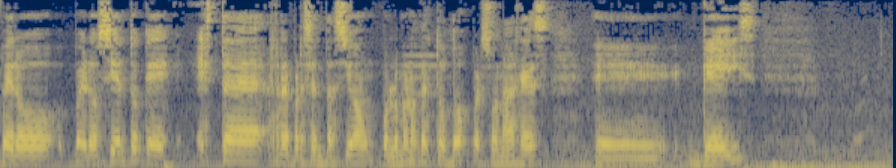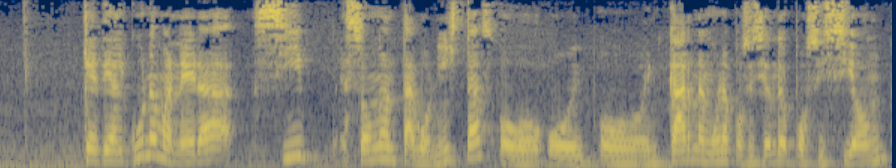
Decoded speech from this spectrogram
Pero, pero siento que esta representación, por lo menos de estos dos personajes eh, gays, que de alguna manera sí son antagonistas o, encarnan una posición de oposición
